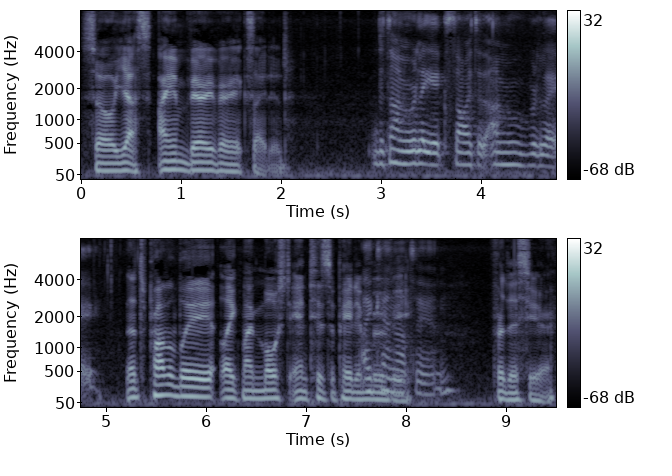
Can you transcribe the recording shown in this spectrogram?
So yes, I am very very excited. But I'm really excited. I'm really. That's probably like my most anticipated I movie cannot. For this year.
